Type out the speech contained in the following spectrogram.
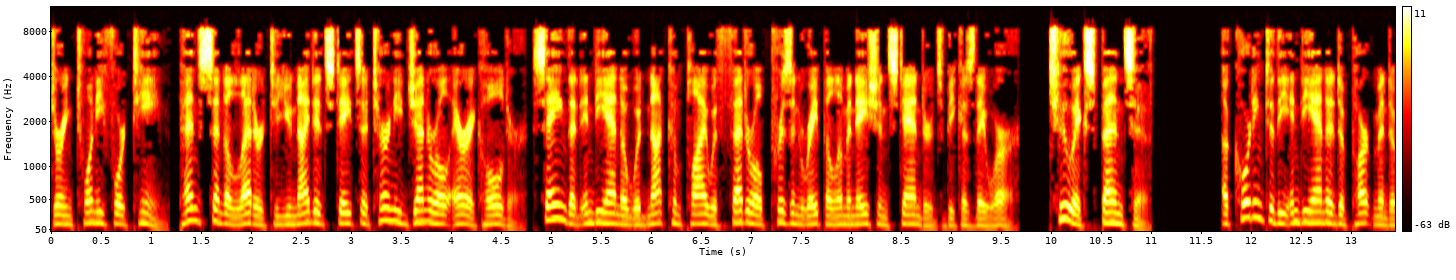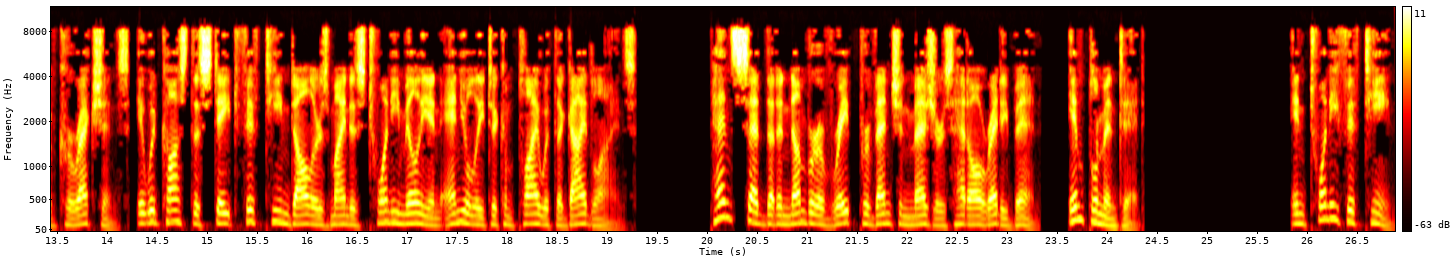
During 2014, Pence sent a letter to United States Attorney General Eric Holder, saying that Indiana would not comply with federal prison rape elimination standards because they were too expensive. According to the Indiana Department of Corrections, it would cost the state $15–20 million annually to comply with the guidelines. Pence said that a number of rape prevention measures had already been implemented. In 2015,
